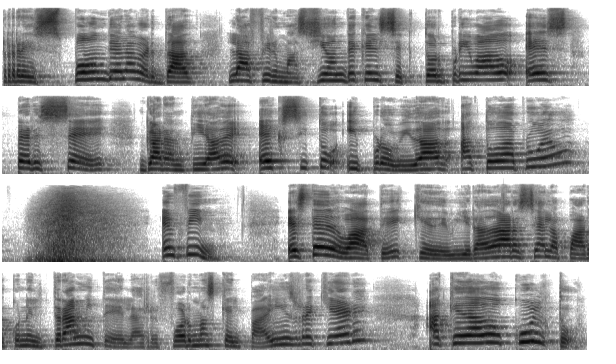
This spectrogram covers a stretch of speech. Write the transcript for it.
responde a la verdad la afirmación de que el sector privado es per se garantía de éxito y probidad a toda prueba. En fin, este debate, que debiera darse a la par con el trámite de las reformas que el país requiere, ha quedado oculto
